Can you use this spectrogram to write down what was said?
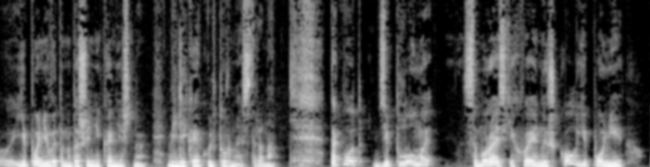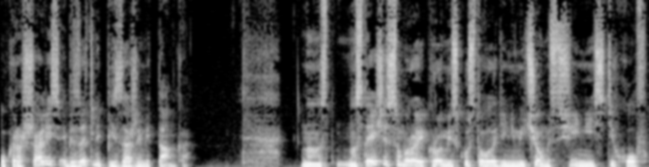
Япония в этом отношении, конечно, великая культурная страна. Так вот, дипломы самурайских военных школ Японии украшались обязательно пейзажами танка – настоящий самурай, кроме искусства владения мечом и сочинения стихов,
